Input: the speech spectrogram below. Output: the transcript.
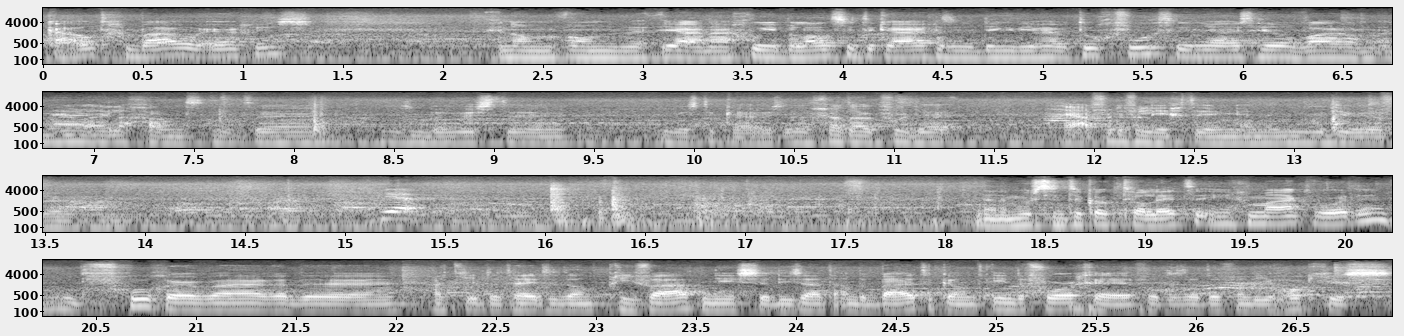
koud gebouw ergens. En om, om de, ja, naar een goede balans in te krijgen zijn de dingen die we hebben toegevoegd zijn juist heel warm en heel elegant. Dat, uh, is een bewuste, bewuste keuze. Dat geldt ook voor de, ja, voor de verlichting en de nieuwe deuren. Ja. Nou, er moesten natuurlijk ook toiletten ingemaakt worden. Want vroeger waren de, had je, dat heette dan privaatnissen, die zaten aan de buitenkant in de voorgevel. Dus dat er van die hokjes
